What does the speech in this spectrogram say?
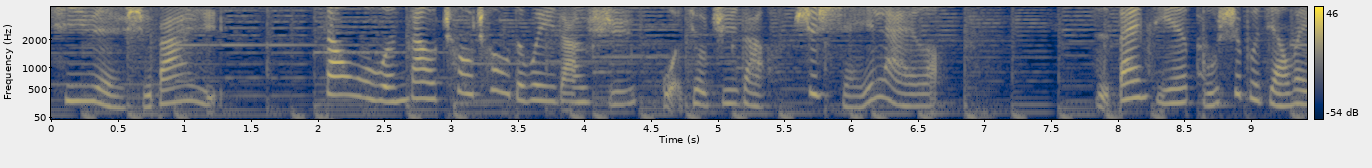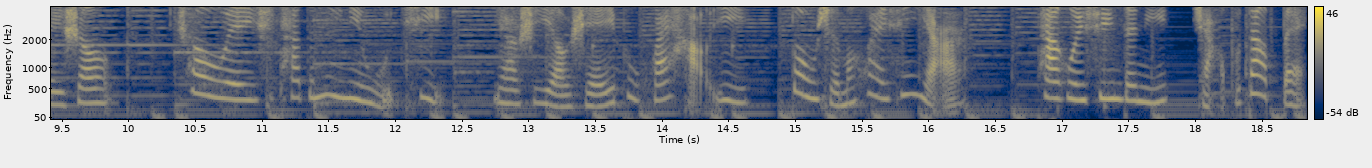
七月十八日，当我闻到臭臭的味道时，我就知道是谁来了。紫斑蝶不是不讲卫生，臭味是它的秘密武器。要是有谁不怀好意，动什么坏心眼儿，它会熏得你找不到北。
